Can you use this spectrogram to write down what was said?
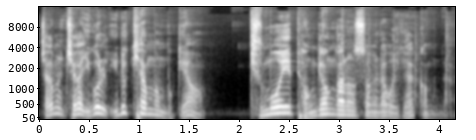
그러면 제가 이걸 이렇게 한번 볼게요. 규모의 변경 가능성이라고 얘기할 겁니다.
